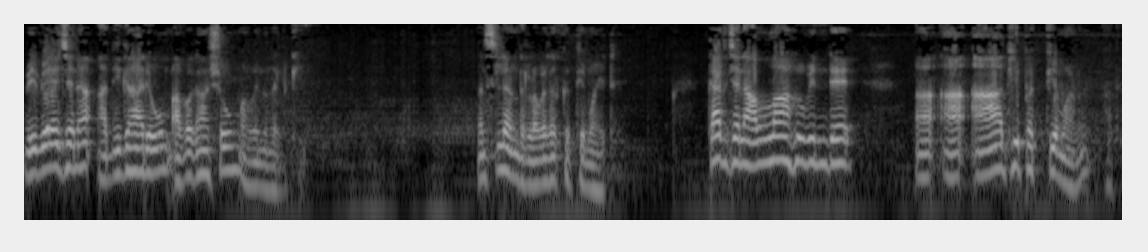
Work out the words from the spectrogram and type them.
വിവേചന അധികാരവും അവകാശവും അവന് നൽകി. മനസ്സിലാണ്ടല്ലോ വളരെ കൃത്യമായിട്ട്. കാരണം ചില അള്ളാഹുവിന്റെ ആധിപത്യമാണ് അത്.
